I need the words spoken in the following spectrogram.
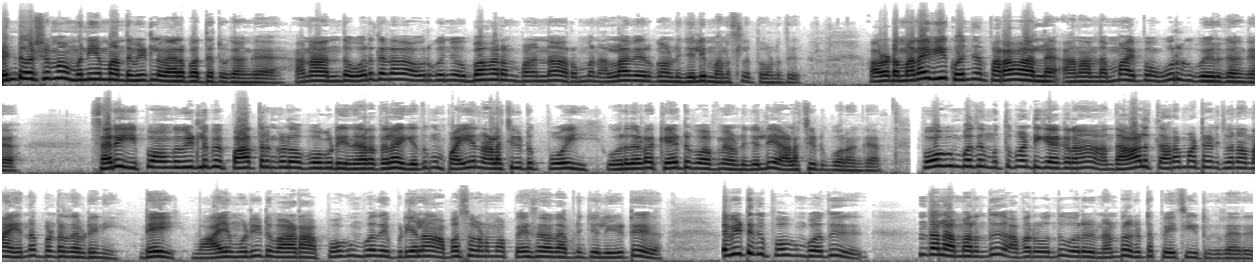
ரெண்டு வருஷமாக முனியம்மா அந்த வீட்டில் வேலை பார்த்துட்டு இருக்காங்க. ஆனால் அந்த ஒரு தடவை அவர் கொஞ்சம் உபகாரம் பண்ணால் ரொம்ப நல்லாவே இருக்கும் அப்படின்னு சொல்லி மனசில் தோணுது. அவரோட மனைவி கொஞ்சம் பரவாயில்ல. ஆனால் அந்த அம்மா இப்போ ஊருக்கு போயிருக்காங்க. சரி இப்போ அவங்க வீட்டில் போய் பாத்திரம் கழுவ போகக்கூடிய நேரத்தில் எதுக்கும் பையன் அழைச்சிக்கிட்டு போய் ஒரு தடவை கேட்டு பார்ப்பேன் அப்படின்னு சொல்லி அழைச்சிட்டு போகிறாங்க போகும்போது முத்துப்பாண்டி கேட்குறான் அந்த ஆள் தரமாட்டேன்னு சொன்னால் நான் என்ன பண்ணுறது அப்படின்னு டேய் வாயை மூடிட்டு வாடா. போகும்போது இப்படியெல்லாம் அபசகுணமாக பேசாத அப்படின்னு சொல்லிக்கிட்டு வீட்டுக்கு போகும்போது இருந்தாலும் அமர்ந்து அவர் வந்து ஒரு நண்பர்கிட்ட பேசிக்கிட்டு இருக்கிறாரு.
